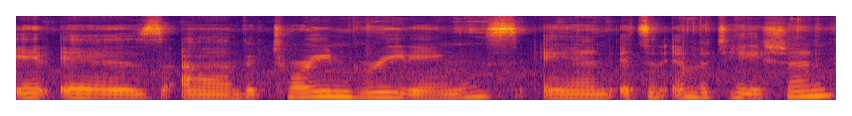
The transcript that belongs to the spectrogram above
It is um, Victorian Greetings and it's an invitation.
